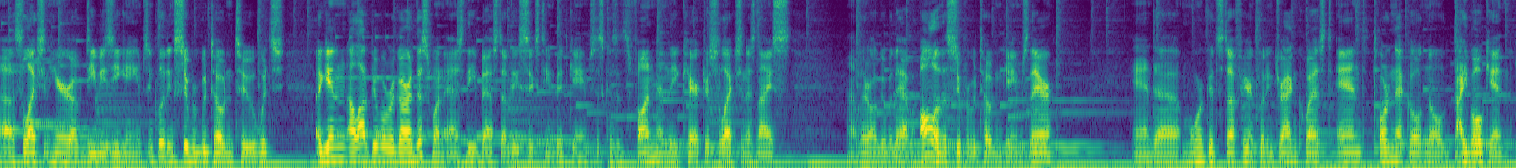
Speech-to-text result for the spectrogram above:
uh, selection here of DBZ games, including Super Butoden 2, which Again, a lot of people regard this one as the best of these 16-bit games just because it's fun and the character selection is nice. Uh, they're all good, but they have all of the Super Butoden games there. And uh, more good stuff here, including Dragon Quest and Torneko no Daiboken.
